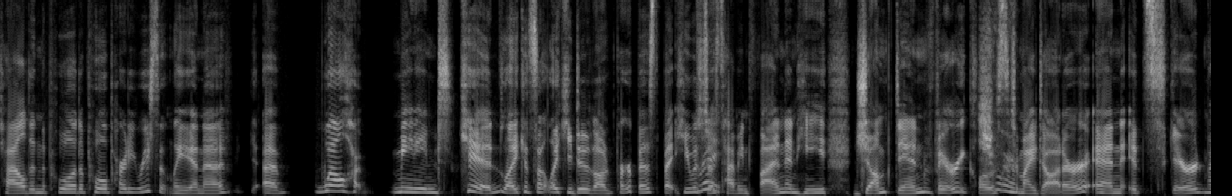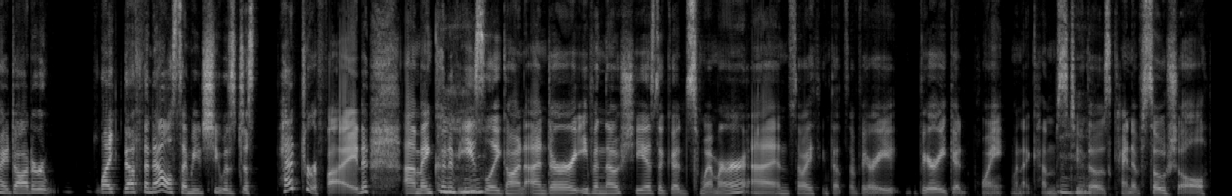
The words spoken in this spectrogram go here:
child in the pool at a pool party recently, and a, a well meaning kid, like it's not like he did it on purpose, but he was Right. just having fun and he jumped in very close Sure. to my daughter, and it scared my daughter like nothing else. I mean, she was just petrified um, and could have Mhm. easily gone under, even though she is a good swimmer. Uh, and so I think that's a very, very good point when it comes to Mhm. those kind of social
